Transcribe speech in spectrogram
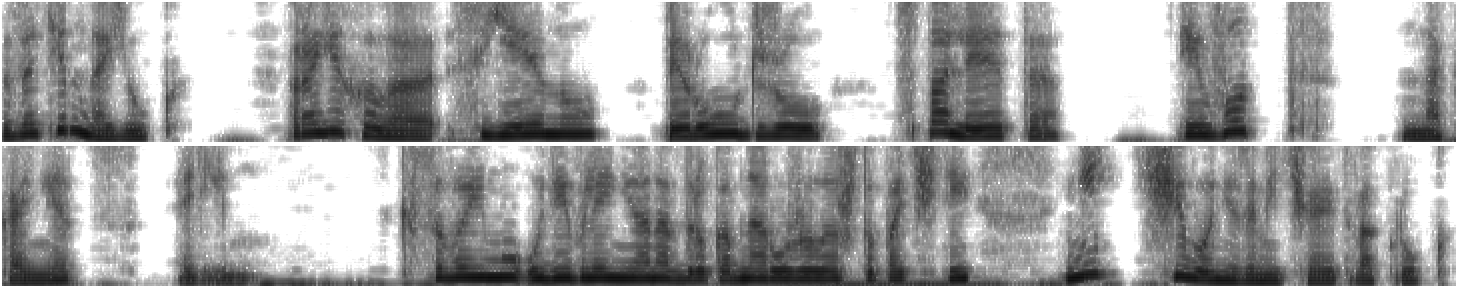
затем на юг, проехала Сьену, Перуджу, Спалета и вот, наконец, Рим. К своему удивлению она вдруг обнаружила, что почти ничего не замечает вокруг.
